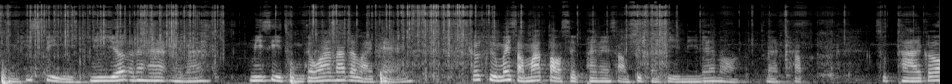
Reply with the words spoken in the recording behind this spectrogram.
ถุงที่สี่มีเยอะนะฮะ เห็นไหมมีสี่ถุงแต่ว่าน่าจะหลายแผง ก็คือไม่สามารถต่อเสร็จภายใน 30 นาทีนี้แน่นอนนะครับ สุดท้ายก็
